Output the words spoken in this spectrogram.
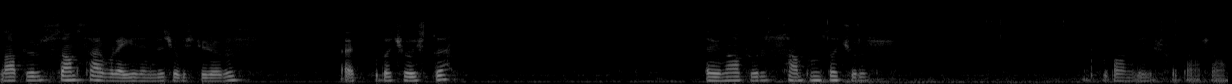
Ne yapıyoruz? Sam server'a girdiğimizde çalıştırıyoruz. Evet bu da çalıştı. Ee, ne yapıyoruz? Sampımızı açıyoruz Buradan değil şuradan açalım.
